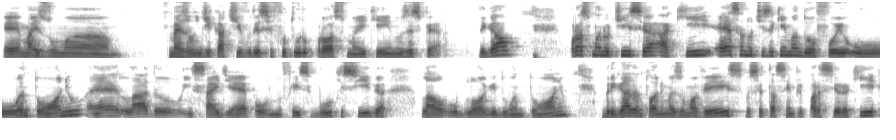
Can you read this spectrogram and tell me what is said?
é mais, uma, mais um indicativo desse futuro próximo aí que nos espera. Legal? Próxima notícia aqui, essa notícia quem mandou foi o Antônio, é, lá do Inside Apple no Facebook, siga lá o blog do Antônio. Obrigado, Antônio, mais uma vez, você está sempre parceiro aqui,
